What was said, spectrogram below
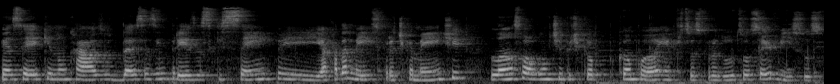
Pensei que no caso dessas empresas que sempre, a cada mês praticamente, lançam algum tipo de campanha para os seus produtos ou serviços.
